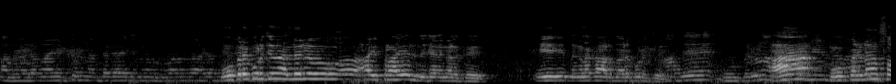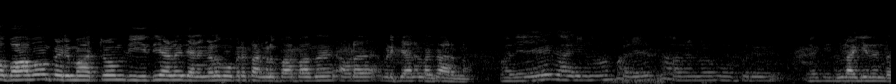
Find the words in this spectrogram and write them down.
മതപരമായിട്ടും നല്ല കാര്യങ്ങൾ മൂപ്പരെ കുറിച്ച് നല്ലൊരു അഭിപ്രായമായിരുന്നു ജനങ്ങൾക്ക് ഈ നിങ്ങളെ കാണുന്നവരെ കുറിച്ച്. അത് മൂപ്പരും ആ മൂപ്പരുടെ സ്വഭാവവും പെരുമാറ്റവും രീതിയാണ് ജനങ്ങൾ മൂപ്പരെ തങ്ങളിപ്പാപ്പാന്ന് അവിടെ വിളിക്കാനുള്ള കാരണം. പല കാര്യങ്ങളും പല സ്ഥാപനങ്ങളും മൂപ്പര് ഉണ്ടാക്കിയിട്ടുണ്ട്.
